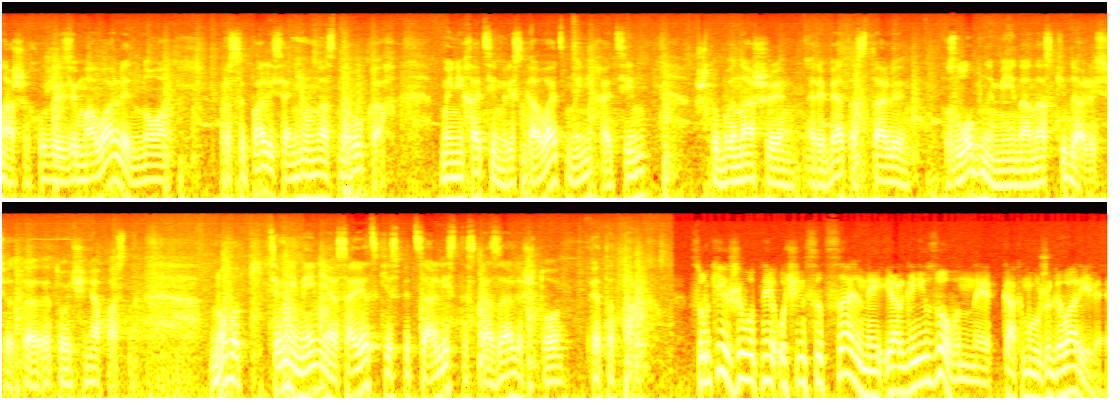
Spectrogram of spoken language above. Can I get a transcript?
наших уже зимовали, но просыпались они у нас на руках. Мы не хотим рисковать, мы не хотим, чтобы наши ребята стали злобными и на нас кидались. Это, это очень опасно. Но вот, тем не менее, советские специалисты сказали, что это так. Сурки – животные очень социальные и организованные, как мы уже говорили.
